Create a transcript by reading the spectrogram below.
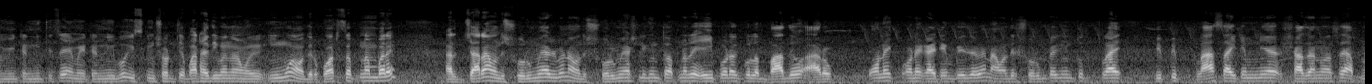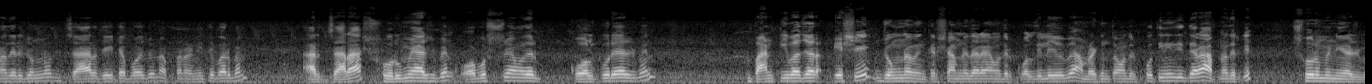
আমি এটা নিতে চাই, আমি এটা নিব স্ক্রিনশট দিয়ে পাঠিয়ে দিবেন আমাদের ইমো আমাদের হোয়াটসঅ্যাপ নাম্বারে আর যারা আমাদের শোরুমে আসবেন, আমাদের শোরুমে আসলে কিন্তু আপনারা এই প্রোডাক্টগুলো বাদেও আরও অনেক অনেক আইটেম পেয়ে যাবেন। আমাদের শোরুমটা কিন্তু প্রায় ফিফটি প্লাস আইটেম নিয়ে সাজানো আছে আপনাদের জন্য। যার যেইটা প্রয়োজন আপনারা নিতে পারবেন। আর যারা শোরুমে আসবেন, অবশ্যই আমাদের কল করে আসবেন। বান্টি বাজার এসে যমুনা ব্যাংকের সামনে দাঁড়ায় আমাদের কল দিলেই হবে। আমরা কিন্তু আমাদের প্রতিনিধি দ্বারা আপনাদেরকে শোরুমে নিয়ে আসব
